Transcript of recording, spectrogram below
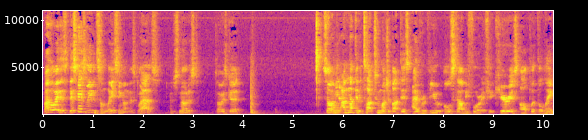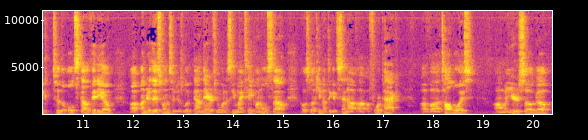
By the way, this, this guy's leaving some lacing on this glass. I just noticed. It's always good. So, I mean, I'm not going to talk too much about this. I've reviewed Old Style before. If you're curious, I'll put the link to the Old Style video uh, under this one. So just look down there if you want to see my take on Old Style. I was lucky enough to get sent a, a four pack of uh, Tall Boys um, a year or so ago.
